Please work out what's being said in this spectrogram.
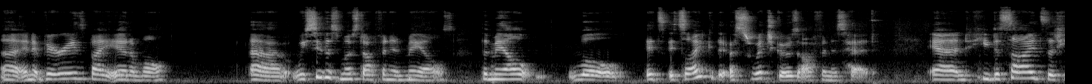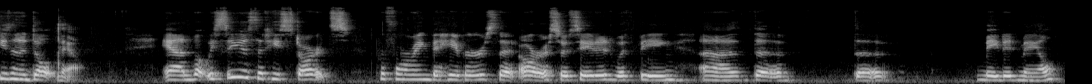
uh, and it varies by animal, uh, we see this most often in males. The male will, it's, it's like a switch goes off in his head, and he decides that he's an adult now. And what we see is that he starts performing behaviors that are associated with being uh, the, the mated male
